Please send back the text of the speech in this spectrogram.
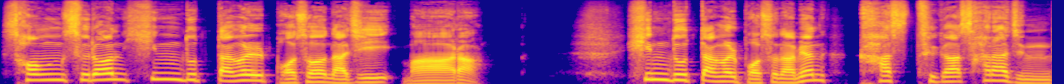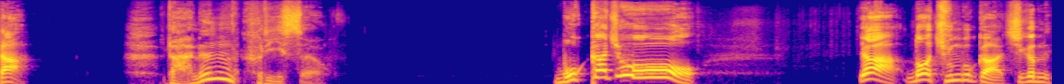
성스런 힌두 땅을 벗어나지 마라. 힌두 땅을 벗어나면 카스트가 사라진다. 라는 글이 있어요. 못 가죠! 야, 너 중국 가. 지금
